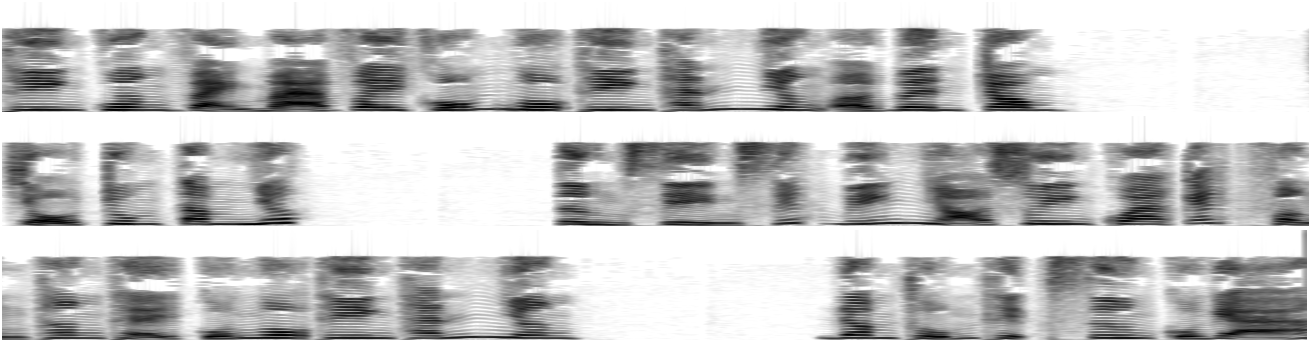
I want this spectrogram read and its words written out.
Thiên quân vạn mã vây khốn ngô thiên thánh nhân ở bên trong. Chỗ trung tâm nhất. Từng xiền xếp biến nhỏ xuyên qua các phần thân thể của ngô thiên thánh nhân. Đâm thủng thịt xương của gã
